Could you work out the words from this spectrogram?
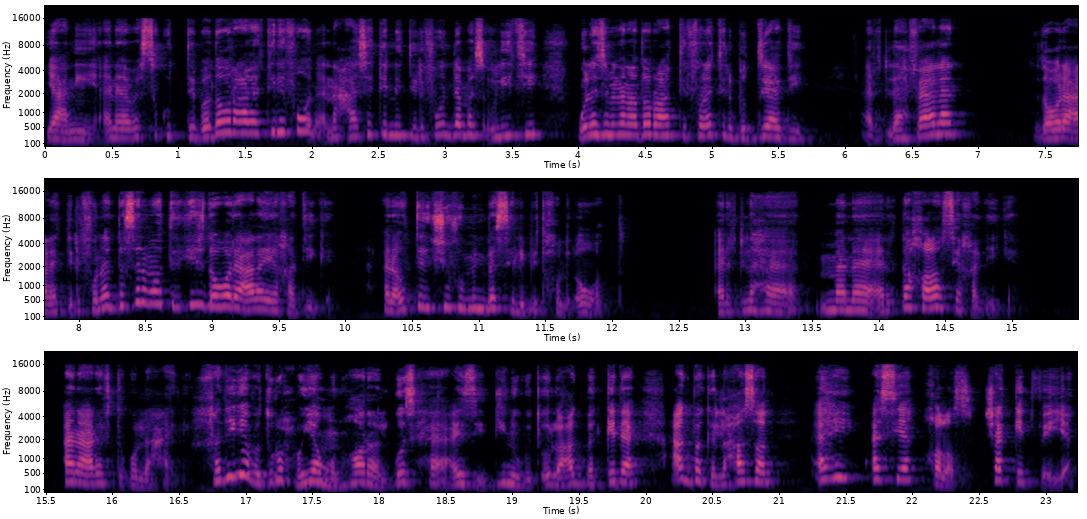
يعني أنا بس كنت بدور على التليفون. أنا حسيت إن التليفون ده مسؤوليتي ولازم إن أنا أدور على التليفونات اللي بتضيع دي. قالت لها فعلا؟ تدوري على التليفونات. بس أنا ما قلتلكيش دوري عليا يا خديجة. أنا قلت لك مين بس اللي بيدخل الأوض. قالت لها ما أنا لها خلاص يا خديجة أنا عرفت كل حاجة. خديجة بتروح وهي منهارة لجوزها عز الدين وبتقوله عاجبك كده عاجبك اللي حصل أهي اسيا خلاص شكت فيا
